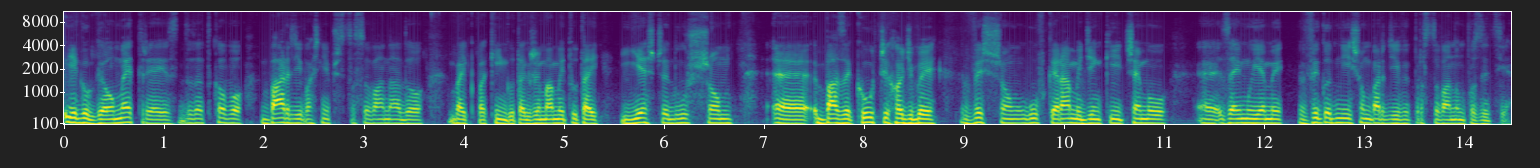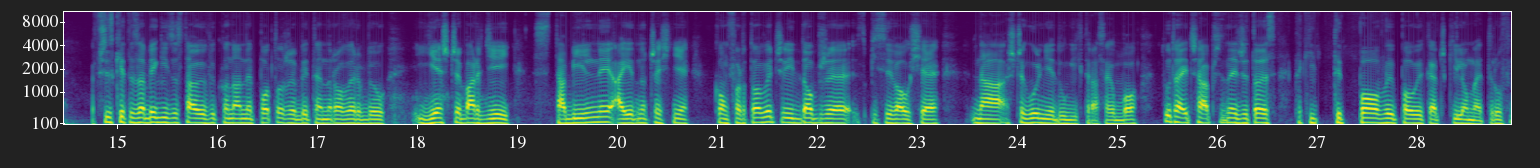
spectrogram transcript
jego geometria jest dodatkowo bardziej właśnie przystosowana do bikepackingu. Także mamy tutaj jeszcze dłuższą e, bazę kół, czy choćby wyższą główkę ramy, dzięki czemu e, zajmujemy wygodniejszą, bardziej wyprostowaną pozycję. Wszystkie te zabiegi zostały wykonane po to, żeby ten rower był jeszcze bardziej stabilny, a jednocześnie komfortowy, czyli dobrze spisywał się na szczególnie długich trasach, bo tutaj trzeba przyznać, że to jest taki typowy połykacz kilometrów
